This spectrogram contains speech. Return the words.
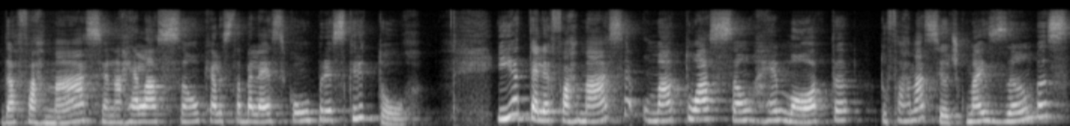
da farmácia na relação que ela estabelece com o prescritor. E a telefarmácia, uma atuação remota do farmacêutico, mas ambas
